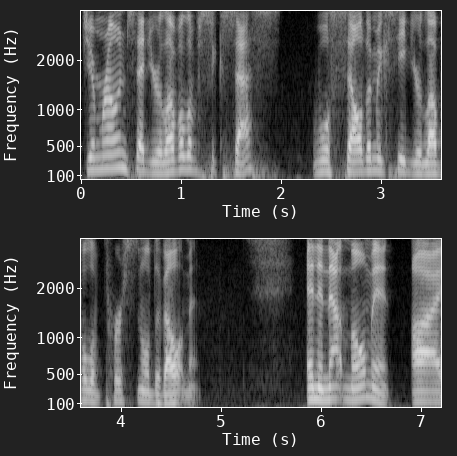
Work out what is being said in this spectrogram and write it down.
Jim Rohn said, "Your level of success will seldom exceed your level of personal development." And in that moment, I,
